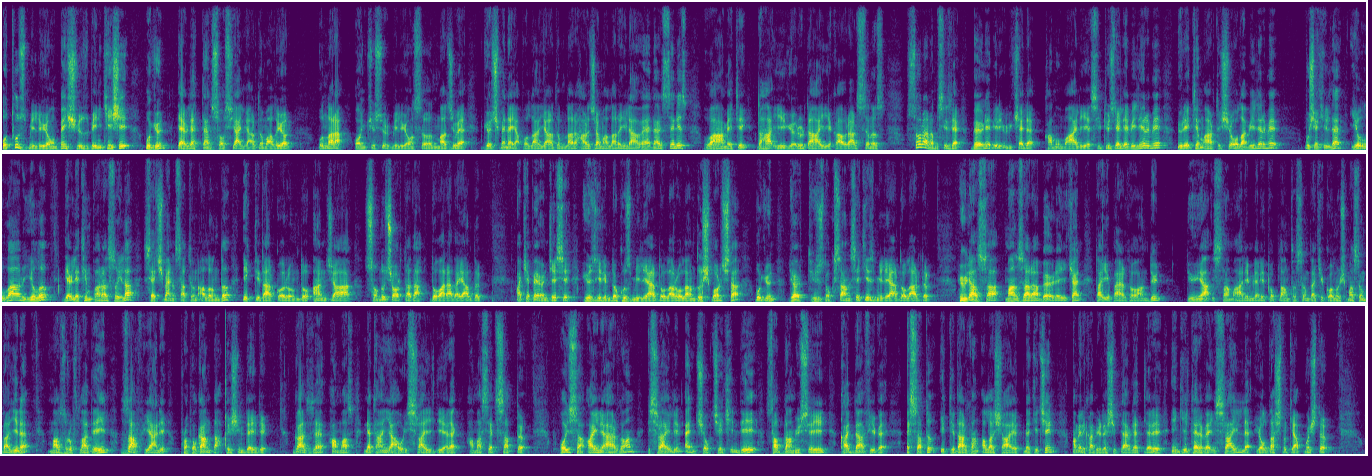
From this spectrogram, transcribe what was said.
30 milyon 500 bin kişi bugün devletten sosyal yardım alıyor. Bunlara 10 küsür milyon sığınmacı ve göçmene yapılan yardımları harcamaları ilave ederseniz vahameti daha iyi görür, daha iyi kavrarsınız. Sorarım size böyle bir ülkede kamu maliyesi düzelebilir mi? Üretim artışı olabilir mi? Bu şekilde yıllar yılı devletin parasıyla seçmen satın alındı, iktidar korundu ancak sonuç ortada, duvara dayandık. AKP öncesi 129 milyar dolar olan dış borçta bugün 498 milyar dolardır. Hülasa manzara böyleyken Tayyip Erdoğan dün Dünya İslam Alimleri toplantısındaki konuşmasında yine mazrufla değil zarf yani propaganda peşindeydi. Gazze, Hamas, Netanyahu, İsrail diyerek hamaset sattı. Oysa aynı Erdoğan, İsrail'in en çok çekindiği Saddam Hüseyin, Kaddafi ve Esad'ı iktidardan alaşağı etmek için Amerika Birleşik Devletleri, İngiltere ve İsrail'le yoldaşlık yapmıştı.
